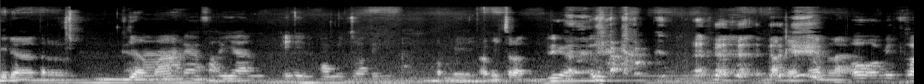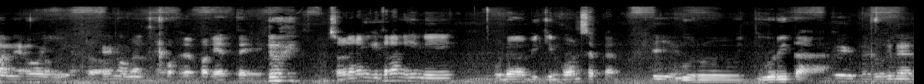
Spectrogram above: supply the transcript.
tidak terjamah. Ada varian ini omicron ini. Omi, omicron iya pakai M lah. Oh omicron ya. Oh iya. Kayak omicron pakai T. Duh. soalnya kan kita kan ini udah bikin konsep kan? Iya. Guru gurita. Gue baru dan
